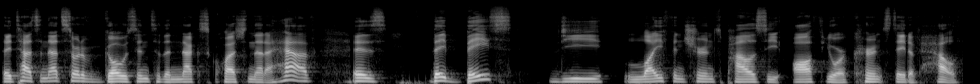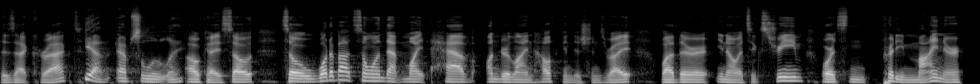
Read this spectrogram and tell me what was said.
they test, and that sort of goes into the next question that I have is they base the life insurance policy off your current state of health. Is that correct? Yeah, absolutely. Okay, so so what about someone that might have underlying health conditions, right? Whether, you know, it's extreme or it's pretty minor,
